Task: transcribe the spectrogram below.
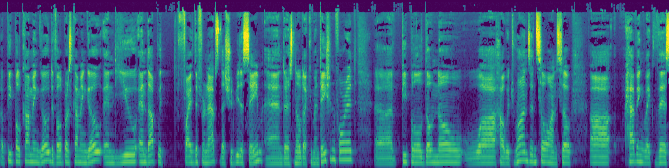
uh, people come and go, developers come and go, and you end up with five different apps that should be the same, and there's no documentation for it. Uh, people don't know wha- how it runs, and so on. So, uh, having like this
